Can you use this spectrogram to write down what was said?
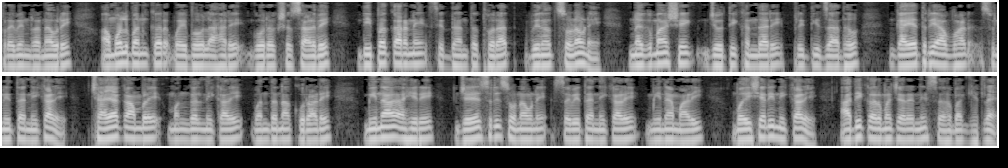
प्रवीण रनवरे अमोल बनकर वैभव लहारे गोरक्ष साळवे दीपक कारणे सिद्धांत थोरात विनोद सोनवणे नगमा शेख ज्योती खंदारे प्रीती जाधव गायत्री आव्हाड सुनीता निकाळे छाया कांबळे मंगल निकाळे वंदना कुराडे मीना अहिरे जयश्री सोनवणे सविता निकाळे मीना माळी वैशाली निकाळे आदी कर्मचाऱ्यांनी सहभाग घेतलाय.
